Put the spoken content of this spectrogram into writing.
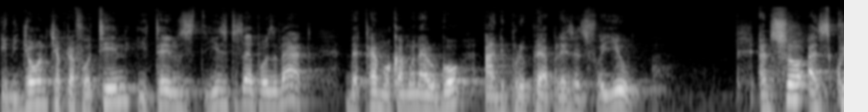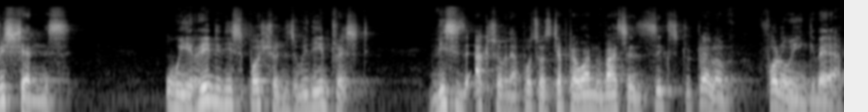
In John chapter 14, he tells his disciples that the time will come when I will go and prepare places for you. And so, as Christians, we read these portions with interest. This is Acts of the Apostles, chapter 1, verses 6 to 12, following there.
